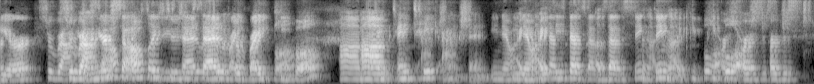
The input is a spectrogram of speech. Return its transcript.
fear, surround yourself, like Susie said, with the right people, um, um and take action. You know, I think that's that's the same thing. Like people are are just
